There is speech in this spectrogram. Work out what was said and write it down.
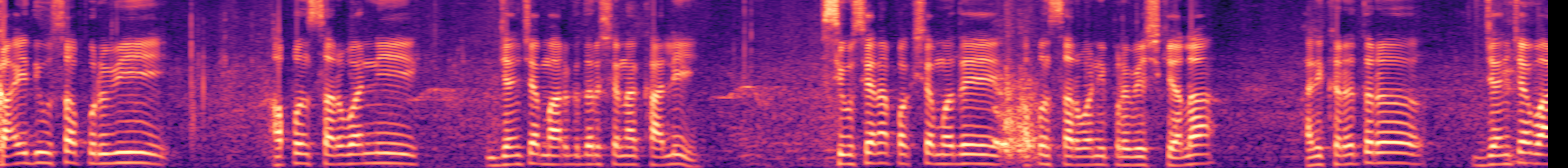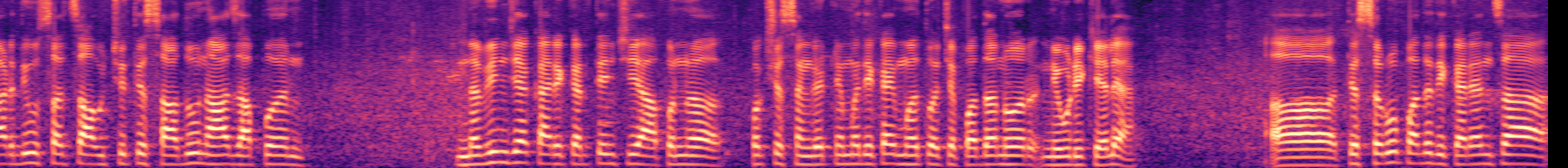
काही दिवसापूर्वी आपण सर्वांनी ज्यांच्या मार्गदर्शनाखाली शिवसेना पक्षामध्ये आपण सर्वांनी प्रवेश केला. आणि खरं तर ज्यांच्या वाढदिवसाचं औचित्य साधून आज आपण नवीन ज्या कार्यकर्त्यांची आपण पक्ष संघटनेमध्ये काही महत्त्वाच्या पदांवर निवडी केल्या. त्या सर्व पदाधिकाऱ्यांचा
